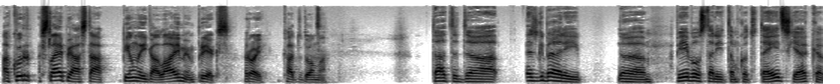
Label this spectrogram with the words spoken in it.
A, kur slēpjas tā pilnīgā laime un prieks? Roj, kā tu domā? Tā tad uh, es gribēju arī uh, piebilst arī tam, ko tu teici, ja, ka,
